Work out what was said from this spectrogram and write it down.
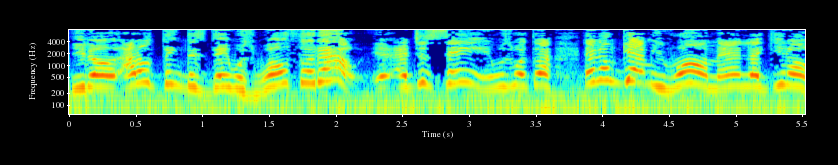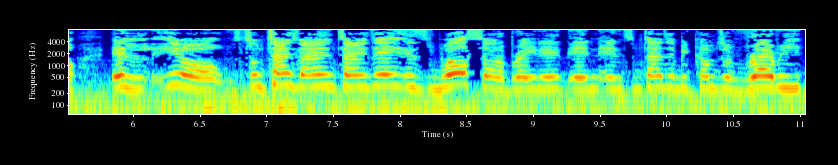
You know, I don't think this day was well thought out. I, I just saying it was well thought. And don't get me wrong, man. Like you know, it, you know, sometimes Valentine's Day is well celebrated, and, and sometimes it becomes a very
